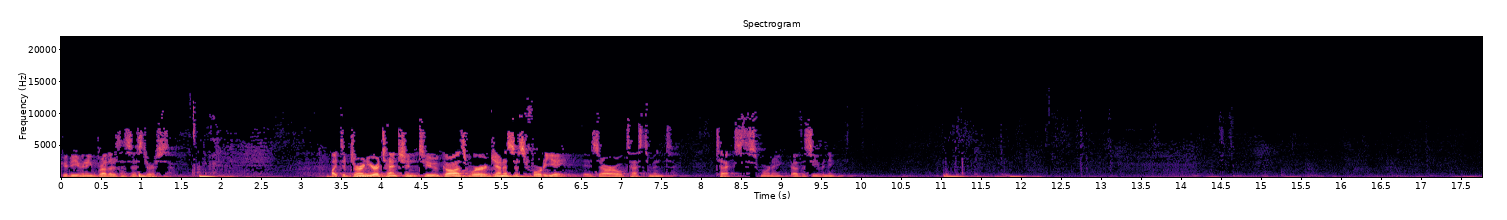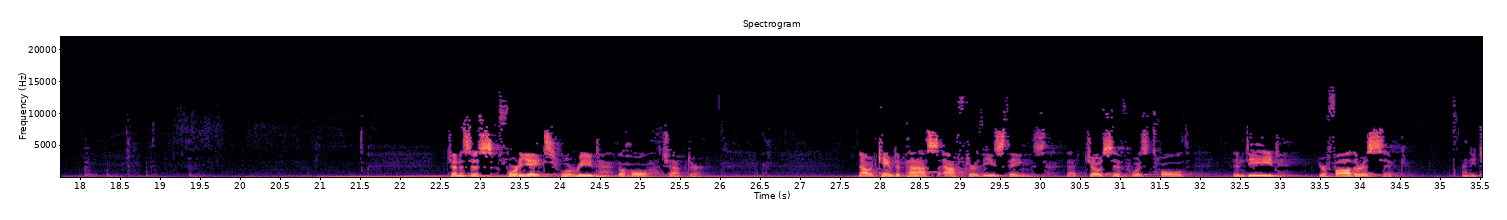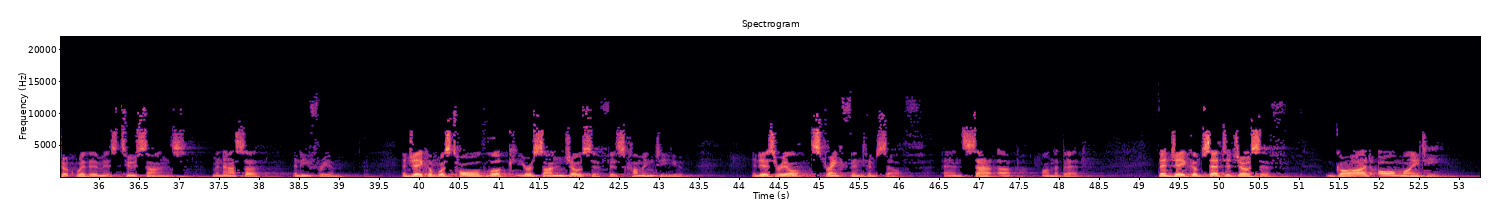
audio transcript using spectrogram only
Good evening, brothers and sisters. I'd like to turn your attention to God's Word. Genesis 48 is our Old Testament text this morning, uh, this evening. Genesis 48, we'll read the whole chapter. Now it came to pass after these things that Joseph was told, Indeed, your father is sick. And he took with him his two sons, Manasseh and Ephraim. And Jacob was told, Look, your son Joseph is coming to you. And Israel strengthened himself and sat up on the bed. Then Jacob said to Joseph, God Almighty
